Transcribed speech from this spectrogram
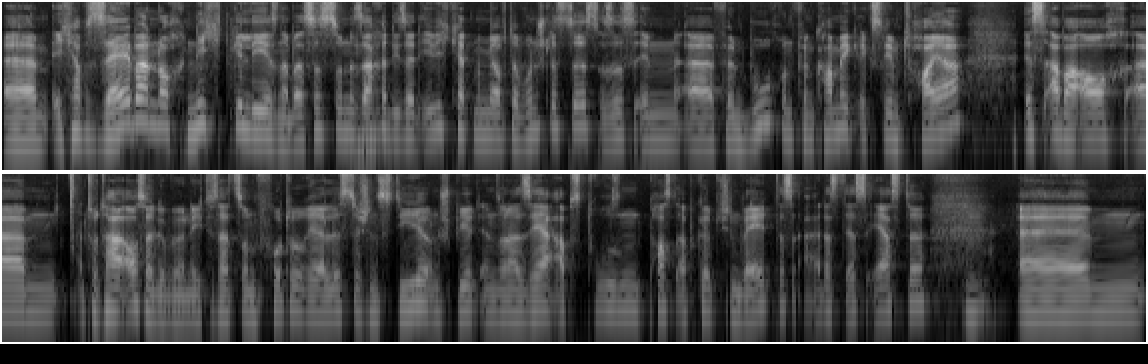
Ähm, ich habe selber noch nicht gelesen, aber es ist so Mhm. eine Sache, die seit Ewigkeit mit mir auf der Wunschliste ist. Es ist in, äh, für ein Buch und für ein Comic extrem teuer, ist aber auch ähm, total außergewöhnlich. Das hat so einen fotorealistischen Stil und spielt in so einer sehr abstrusen postapokalyptischen Welt, das, das das erste. Mhm. Ähm,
